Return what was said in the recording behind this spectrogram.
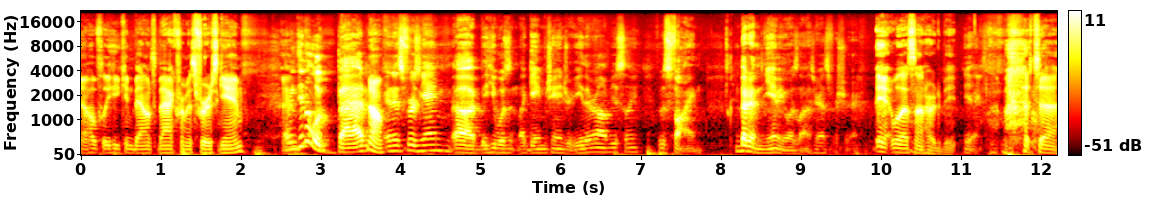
hopefully he can bounce back from his first game. I mean, didn't look bad No. in his first game. Uh, but he wasn't a game changer either. Obviously, it was fine. Better than Yami was last year, that's for sure. Yeah, well, that's not hard to beat. Yeah. But uh,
